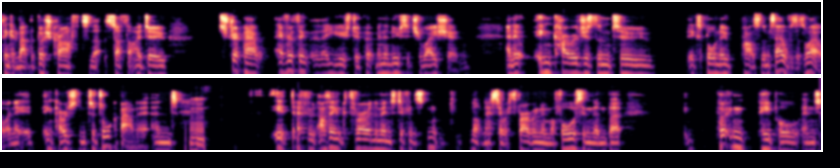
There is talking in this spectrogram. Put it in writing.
thinking about the bushcraft that stuff that I do, strip out everything that they used to, put them in a new situation, and it encourages them to explore new parts of themselves as well, and it, it encourages them to talk about it. And mm-hmm. It definitely, I think, throwing them into different, not necessarily throwing them or forcing them, but putting people and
